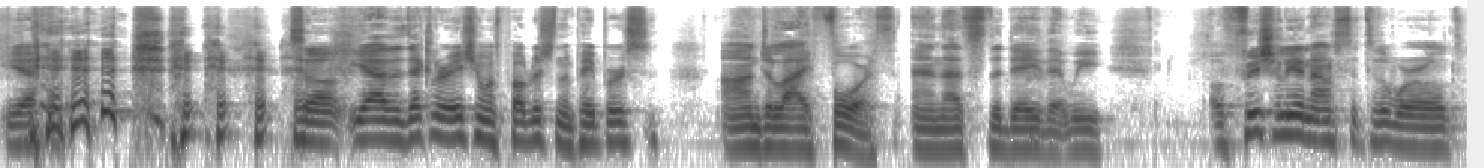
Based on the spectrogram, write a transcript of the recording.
yeah. so yeah, the declaration was published in the papers on July fourth, and that's the day that we officially announced it to the world.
